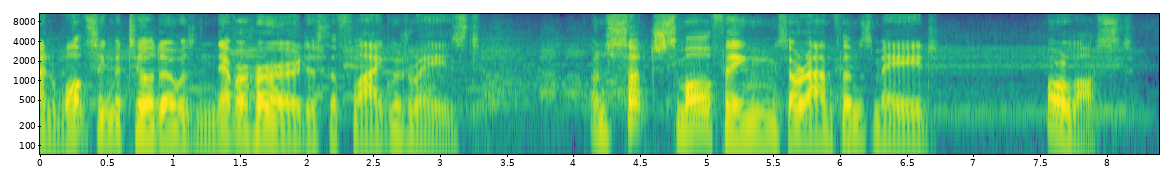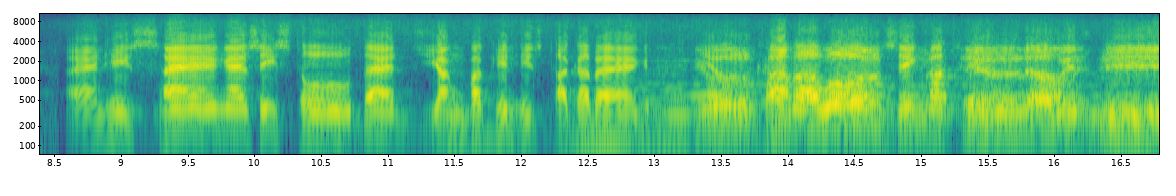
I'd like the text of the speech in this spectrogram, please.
and Waltzing Matilda was never heard as the flag was raised. On such small things are anthems made or lost. And he sang as he stowed that young buck in his tucker bag. You'll come a waltzing Matilda with me.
